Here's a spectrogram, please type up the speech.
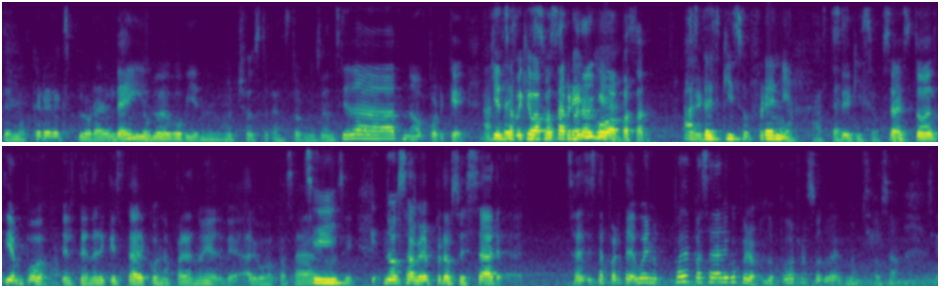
de no querer explorar el De ahí mundo. luego vienen muchos trastornos de ansiedad, ¿no? Porque Hasta quién sabe qué va a pasar, pero algo va a pasar. Hasta Sí. esquizofrenia, hasta Sí, esquizofrenia. O sea, es todo el tiempo el tener que estar con la paranoia de algo va a pasar, Sí. ¿no? Sí. No saber procesar, ¿sabes? Esta parte de, bueno, puede pasar algo, pero lo puedo resolver, ¿no? O sea, Sí.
